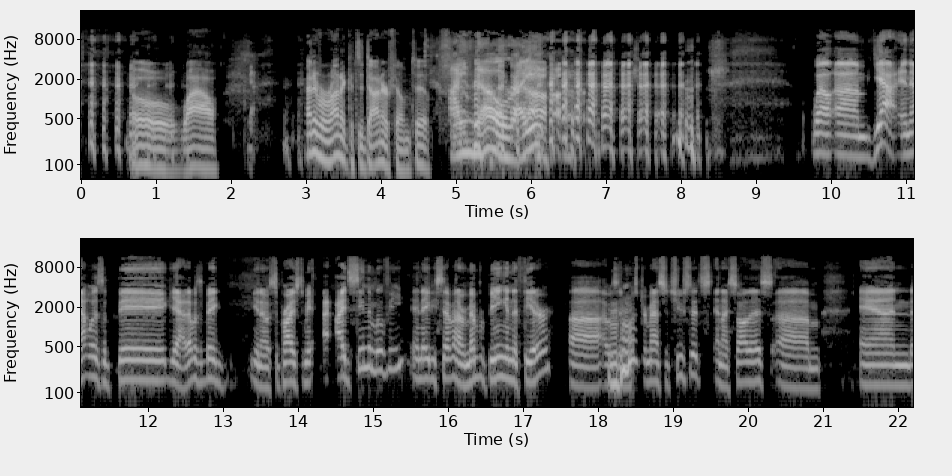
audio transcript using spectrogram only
Oh, wow. Yeah. Kind of ironic. It's a Donner film, too. I know, right? well, um, yeah, and that was a big, yeah, that was a big, you know, surprise to me. I, I'd seen the movie in '87. I remember being in the theater. Uh, I was in Mhm. Worcester, Massachusetts, and I saw this, um, and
